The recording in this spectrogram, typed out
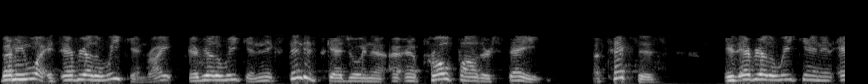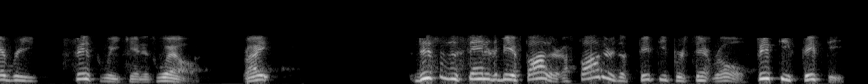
But I mean, what? It's every other weekend, right? Every other weekend. An extended schedule in a, in a pro father state of Texas is every other weekend and every fifth weekend as well, right? This is the standard to be a father. A father is a 50% role, 50-50.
